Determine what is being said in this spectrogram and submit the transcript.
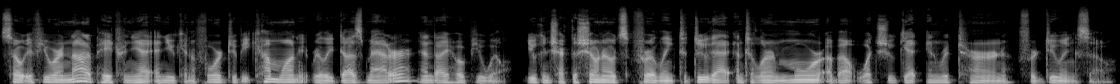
So if you are not a patron yet and you can afford to become one, it really does matter, and I hope you will. You can check the show notes for a link to do that and to learn more about what you get in return for doing so.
